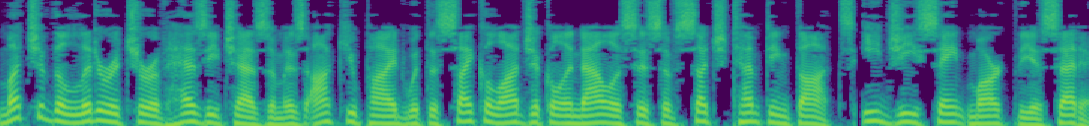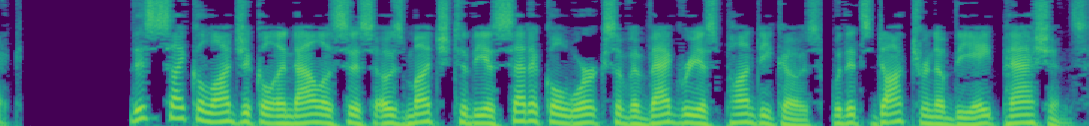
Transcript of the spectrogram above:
Much of the literature of hesychasm is occupied with the psychological analysis of such tempting thoughts e.g. Saint Mark the ascetic. This psychological analysis owes much to the ascetical works of Evagrius Ponticus, with its doctrine of the eight passions.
